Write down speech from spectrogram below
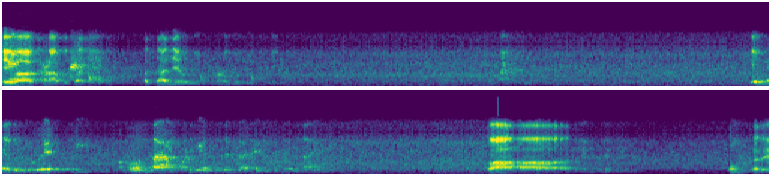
એવા ઘણા બધા છે. બધા જેવું ઘણું બધું. સ્વાહા એમ કે ઓમ કરે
